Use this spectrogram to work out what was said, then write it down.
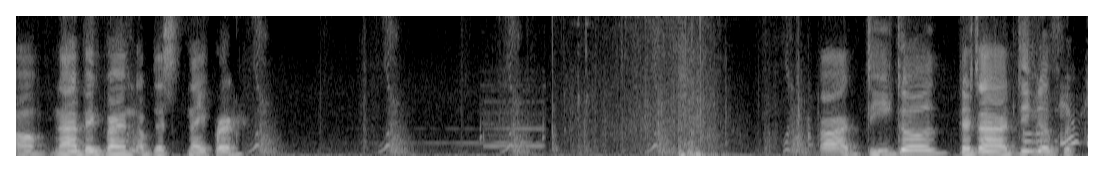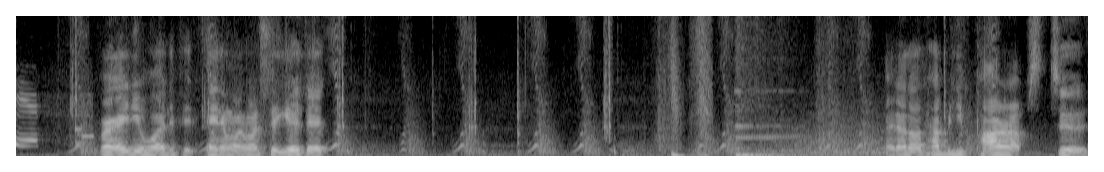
oh, not a big fan of the sniper. Ah, deagle. There's a deagle for, anyone if it, anyone wants to use it. And I don't have any power-ups too.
